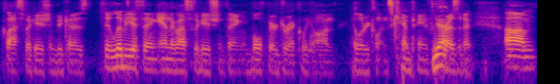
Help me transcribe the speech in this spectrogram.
classification, because the Libya thing and the classification thing both bear directly on Hillary Clinton's campaign for Yeah. president. Um,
